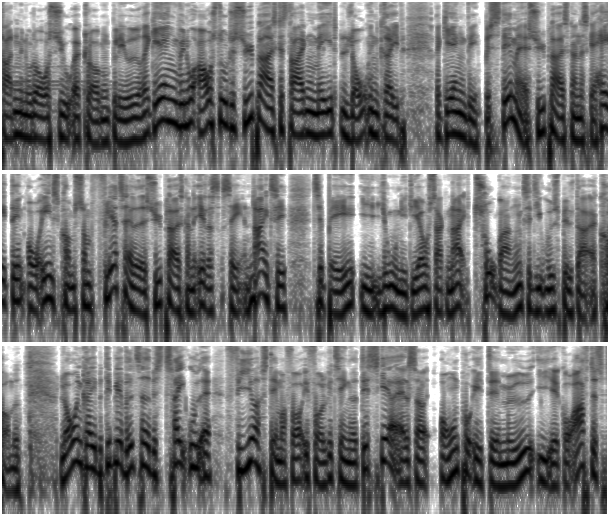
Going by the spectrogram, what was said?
13 minutter over syv er klokken blevet. Regeringen vil nu afslutte sygeplejerskestrækken med et lovindgreb. Regeringen vil bestemme, at sygeplejerskerne skal have den overenskomst, som flertallet af sygeplejerskerne ellers sagde nej til tilbage i juni. De har jo sagt nej to gange til de udspil, der er kommet. Lovindgrebet det bliver vedtaget, hvis tre ud af fire stemmer for i Folketinget. Det sker altså oven på et øh, møde i øh, går aftes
